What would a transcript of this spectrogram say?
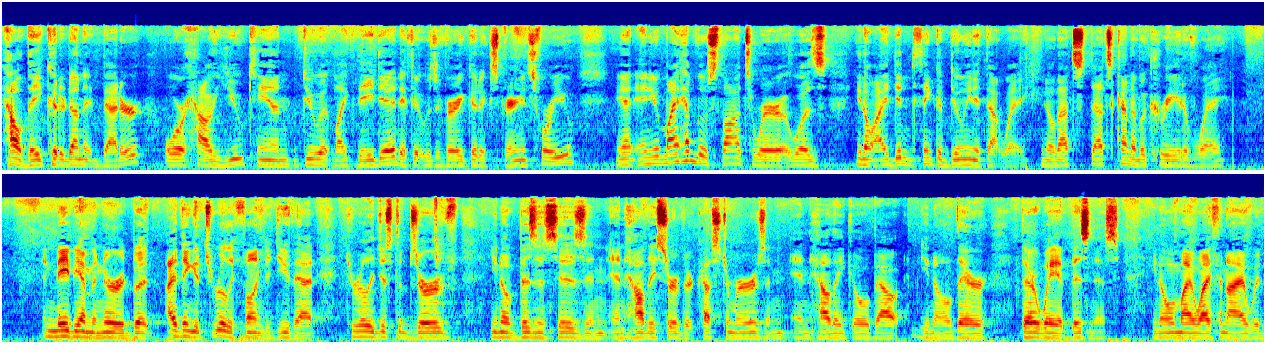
how they could have done it better or how you can do it like they did if it was a very good experience for you. And and you might have those thoughts where it was you know I didn't think of doing it that way. You know that's that's kind of a creative way and maybe I'm a nerd, but I think it's really fun to do that, to really just observe, you know, businesses and, and how they serve their customers and, and how they go about, you know, their their way of business. You know, my wife and I would,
